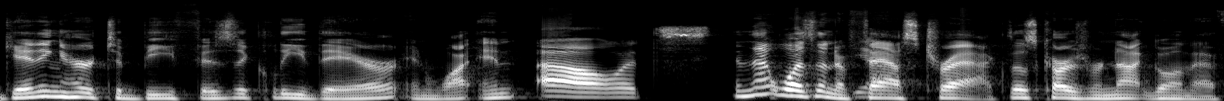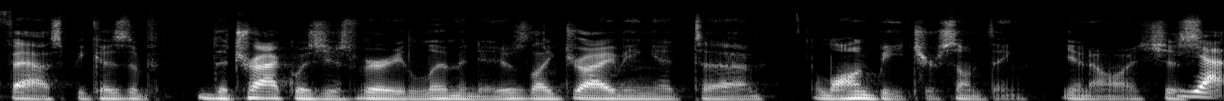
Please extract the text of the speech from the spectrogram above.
getting her to be physically there and what. And oh, it's and that wasn't a yeah. fast track. Those cars were not going that fast because of the track was just very limited. It was like driving at uh, Long Beach or something. You know, it's just yeah.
